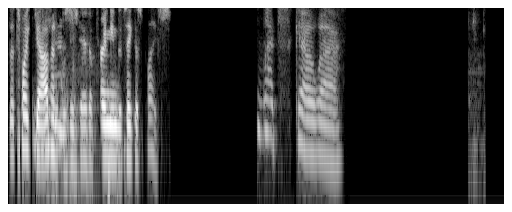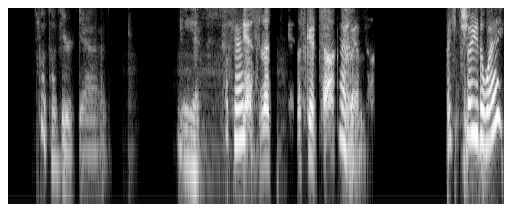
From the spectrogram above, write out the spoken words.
That's why Gavin Yeah. He was did. training to take his place. Let's go. Uh, Let's go talk to your dad. Yes. Okay. Yes, let's let's go talk to him. I can show you the way.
